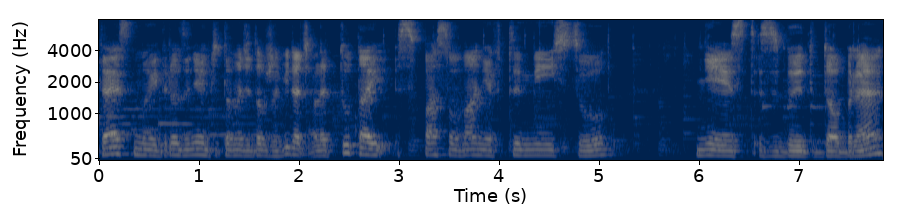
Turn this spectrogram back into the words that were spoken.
test, moi drodzy, nie wiem czy to będzie dobrze widać, ale tutaj spasowanie w tym miejscu nie jest zbyt dobre.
